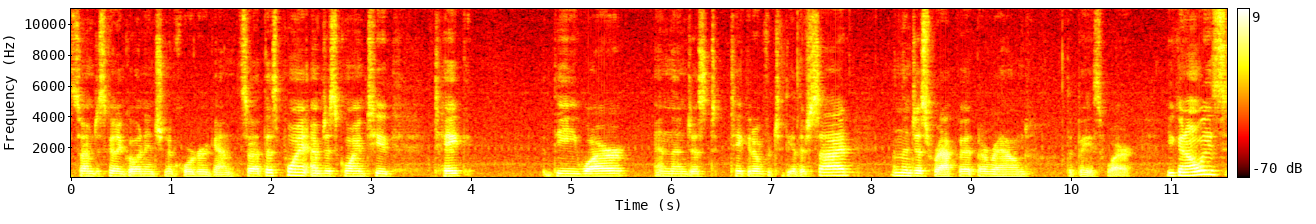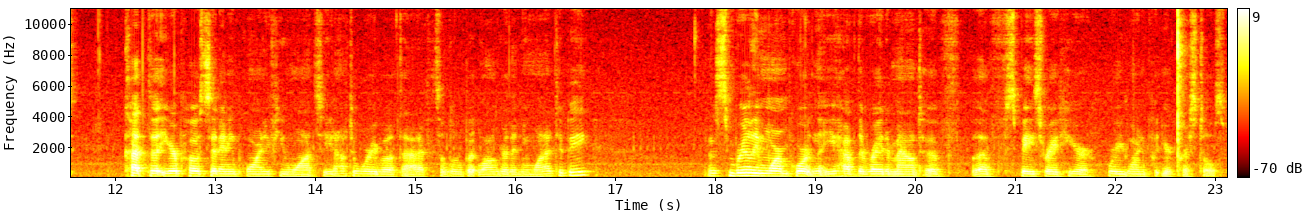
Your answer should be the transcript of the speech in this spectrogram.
so I'm just going to go an inch and a quarter again. So at this point I'm just going to take the wire and then just take it over to the other side and then just wrap it around the base wire. You can always cut the ear post at any point if you want, so you don't have to worry about that if it's a little bit longer than you want it to be. It's really more important that you have the right amount of, of space right here where you're going to put your crystals.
